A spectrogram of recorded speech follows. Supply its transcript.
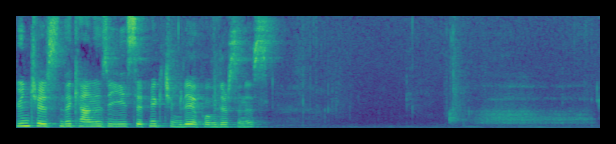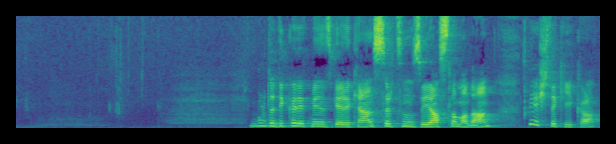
Gün içerisinde kendinizi iyi hissetmek için bile yapabilirsiniz. Burada dikkat etmeniz gereken sırtınızı yaslamadan 5 dakika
